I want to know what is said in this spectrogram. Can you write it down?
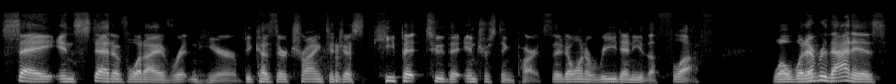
say instead of what I have written here? Because they're trying to just keep it to the interesting parts. They don't want to read any of the fluff. Well, whatever that is,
